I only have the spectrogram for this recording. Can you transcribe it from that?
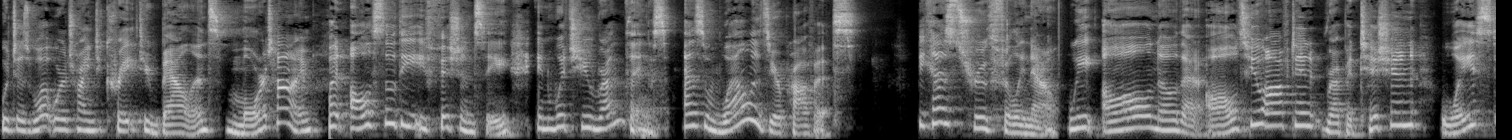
which is what we're trying to create through balance, more time, but also the efficiency in which you run things, as well as your profits. Because truthfully, now, we all know that all too often repetition, waste,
